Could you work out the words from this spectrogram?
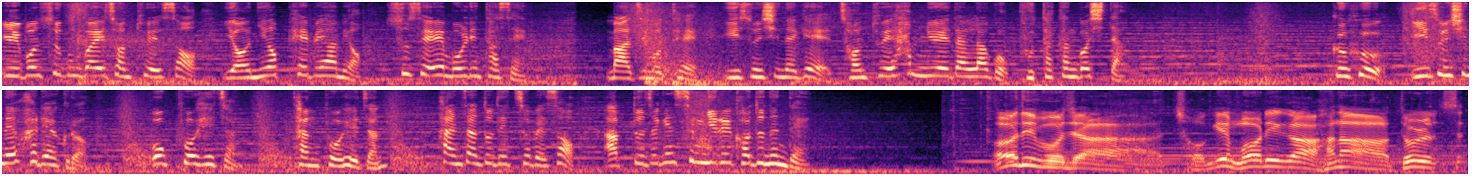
일본 수군과의 전투에서 연이어 패배하며 수세에 몰린 탓에 마지못해 이순신에게 전투에 합류해달라고 부탁한 것이다. 그 후 이순신의 활약으로 옥포해전, 당포해전, 한산도 대첩에서 압도적인 승리를 거두는데 어디 보자. 저게 머리가 하나, 둘, 셋.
